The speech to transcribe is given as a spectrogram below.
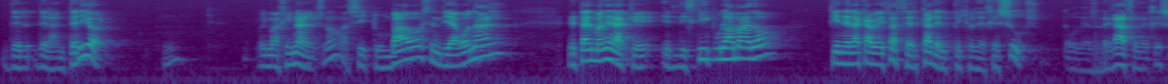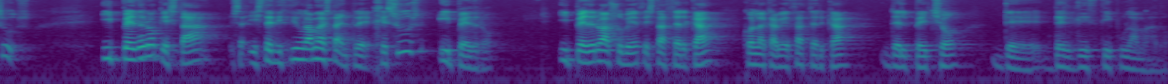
del, anterior. Lo imagináis, ¿no? Así, tumbados en diagonal, de tal manera que el discípulo amado tiene la cabeza cerca del pecho de Jesús, o del regazo de Jesús. Y Pedro que está, este discípulo amado está entre Jesús y Pedro. Y Pedro a su vez está cerca, con la cabeza cerca del pecho del discípulo amado.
